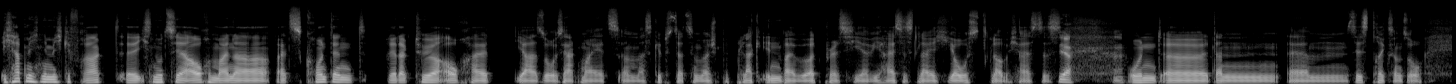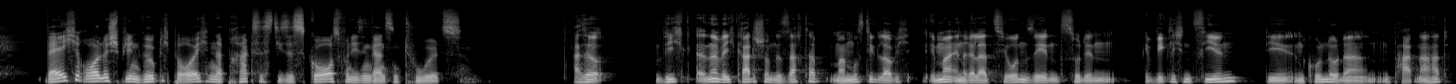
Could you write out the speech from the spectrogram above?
ich habe mich nämlich gefragt, äh, ich nutze ja auch in meiner, als Content-Redakteur auch halt, ja, so, sag mal jetzt, ähm, was es da zum Beispiel? Plugin bei WordPress hier, wie heißt es gleich? Yoast, glaube ich, heißt es. Ja. ja. Und äh, dann ähm, Sistrix und so. Welche Rolle spielen wirklich bei euch in der Praxis diese Scores von diesen ganzen Tools? Also wie ich, ne, wie ich gerade schon gesagt habe, man muss die, glaube ich, immer in Relation sehen zu den wirklichen Zielen, die ein Kunde oder ein Partner hat.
